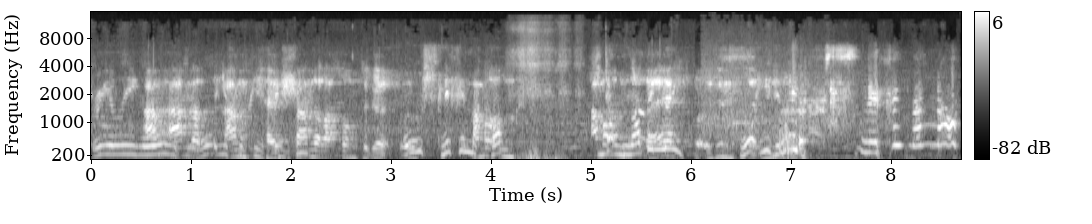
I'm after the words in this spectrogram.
Three illegal. I'm, I'm, the, you I'm fucking 10th, fishing? I'm the last one to go Oh, sniffing my I'm cock. I'm Stop on knobbing third, me. but he's in What are you doing? Sniffing the knob.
